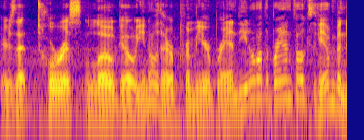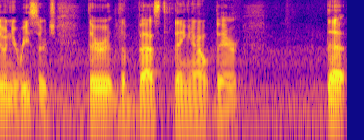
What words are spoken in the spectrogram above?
Here's that TORRAS logo. You know they're a premier brand. Do you know about the brand, folks? If you haven't been doing your research, they're the best thing out there. That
